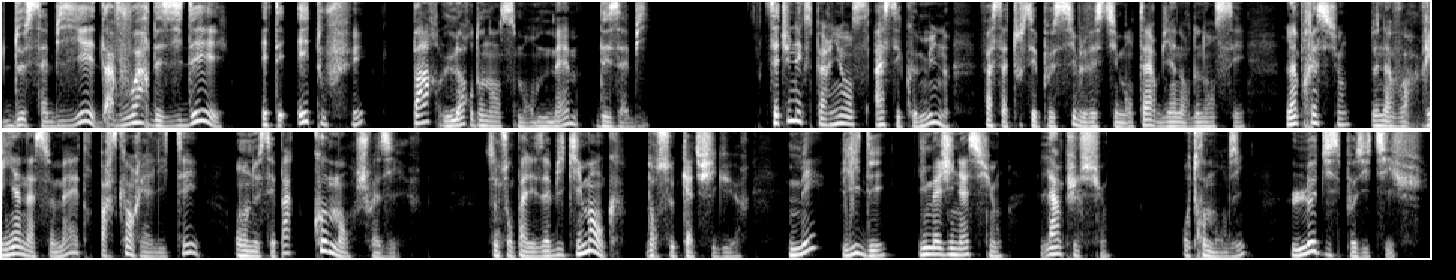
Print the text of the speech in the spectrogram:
de s'habiller, d'avoir des idées, était étouffée par l'ordonnancement même des habits. C'est une expérience assez commune face à tous ces possibles vestimentaires bien ordonnancés, l'impression de n'avoir rien à se mettre parce qu'en réalité, on ne sait pas comment choisir. Ce ne sont pas les habits qui manquent dans ce cas de figure, mais l'idée, l'imagination, l'impulsion. Autrement dit, le dispositif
